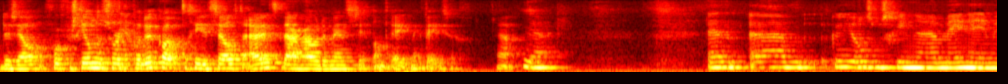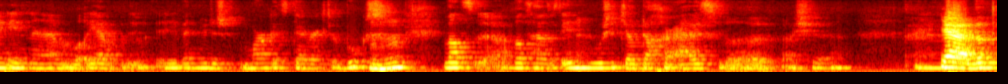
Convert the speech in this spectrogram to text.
dezelfde, voor verschillende soorten productcategorieën hetzelfde uit. Daar houden mensen zich dan breed mee bezig. Ja. ja. En um, kun je ons misschien uh, meenemen in, uh, ja, je bent nu dus Market Director Books. Mm -hmm. wat, uh, wat houdt het in? Hoe ziet jouw dag eruit als je... ja, dat,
